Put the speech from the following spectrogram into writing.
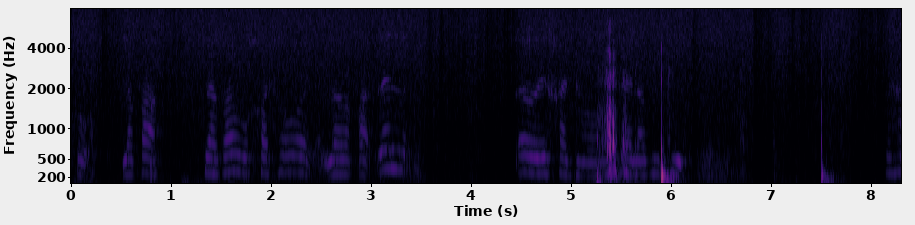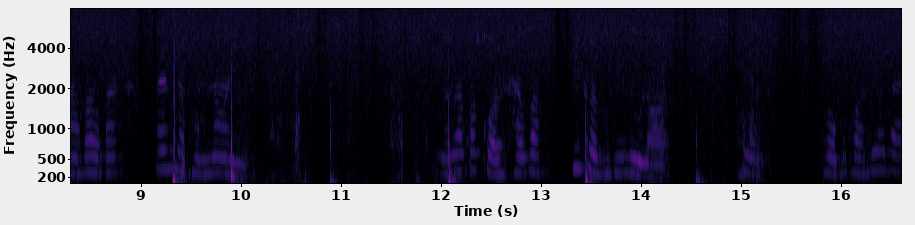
โกรธแล้วก็ แล้วก็ขอโทษแล้วก็เล่นเลยค่ะน้องแต่เราผิดผิดนะคะก็บอกว่าเล่นกับผมหน่อยแล้วเราก็กดเขาว่าพี่กดผมอยู่หรอผมขอโทษได้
